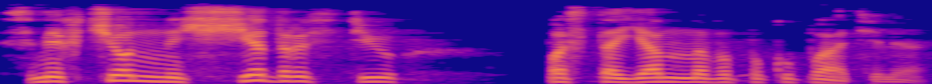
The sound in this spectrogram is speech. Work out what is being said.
смягченный щедростью постоянного покупателя.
